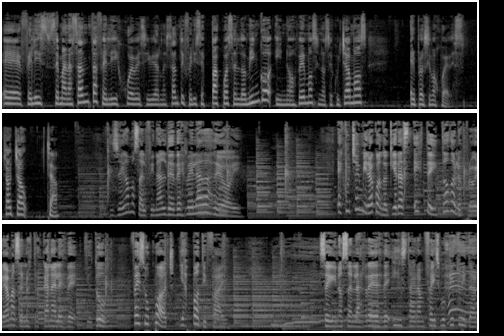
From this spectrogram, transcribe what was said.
eh, feliz Semana Santa, feliz jueves y viernes santo y felices Pascuas el domingo y nos vemos y nos escuchamos el próximo jueves. Chau, chau. Chao. Llegamos al final de Desveladas de hoy. Escucha y mira cuando quieras este y todos los programas en nuestros canales de YouTube, Facebook Watch y Spotify. Seguinos en las redes de Instagram, Facebook y Twitter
